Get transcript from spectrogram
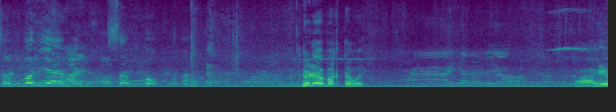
सबको लिया है मैंने. सबको. व्हिडिओ बघता होय. हा हे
